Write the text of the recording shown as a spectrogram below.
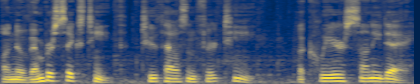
On November 16, 2013, a clear, sunny day,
